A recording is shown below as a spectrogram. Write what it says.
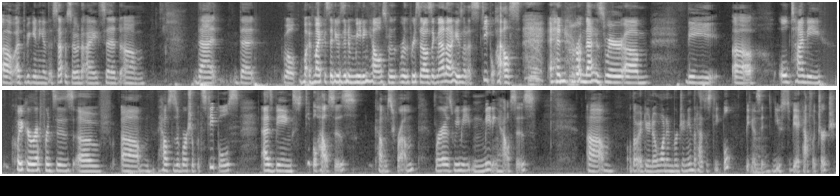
Oh, at the beginning of this episode, I said um, that that well, Micah said he was in a meeting house where, where the priest said, I was like, no, no, he was in a steeple house. Yeah. And Yeah. from that is where um, the uh, old timey Quaker references of um, houses of worship with steeples as being steeple houses comes from, whereas we meet in meeting houses. Um, although I do know one in Virginia that has a steeple because it used to be a Catholic church.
